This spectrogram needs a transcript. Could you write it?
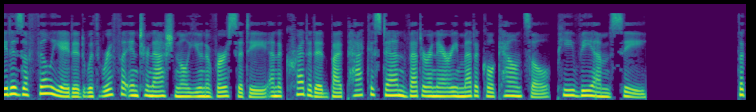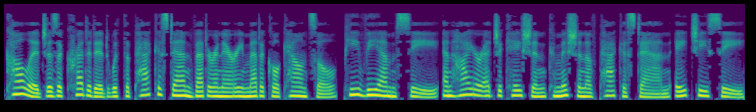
It is affiliated with Riphah International University and accredited by Pakistan Veterinary Medical Council PVMC. The college is accredited with the Pakistan Veterinary Medical Council PVMC and Higher Education Commission of Pakistan HEC.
